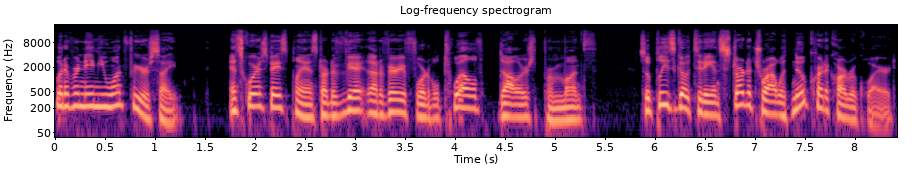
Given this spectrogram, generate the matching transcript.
whatever name you want for your site. And Squarespace plans start at a very affordable $12 per month. So please go today and start a trial with no credit card required.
